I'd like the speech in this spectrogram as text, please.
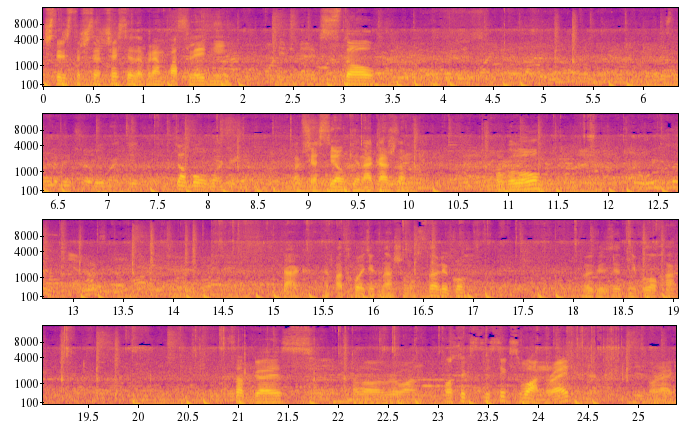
466 это прям последний стол. Вообще съемки на каждом углу. Так, на подходе к нашему столику. Выглядит неплохо. What's up, guys? Hello, everyone. For 66 one, right? Correct.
